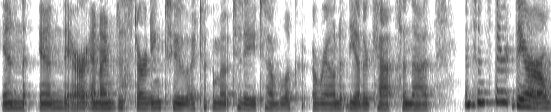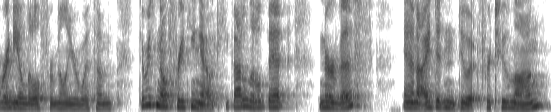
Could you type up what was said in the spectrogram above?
in in there. And I'm just starting to I took him out today to have a look around at the other cats and that. And since they're they are already a little familiar with him there was no freaking out. He got a little bit nervous and I didn't do it for too long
